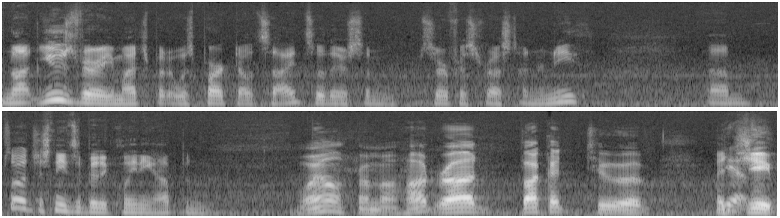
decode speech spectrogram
not used very much, but it was parked outside, so there's some surface rust underneath. Um, so it just needs a bit of cleaning up, and Well, from a hot rod bucket to a, a Yes. Jeep.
